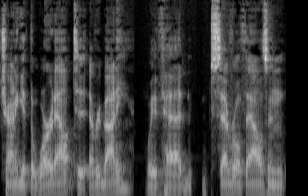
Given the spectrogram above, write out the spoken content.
trying to get the word out to everybody. We've had several thousand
